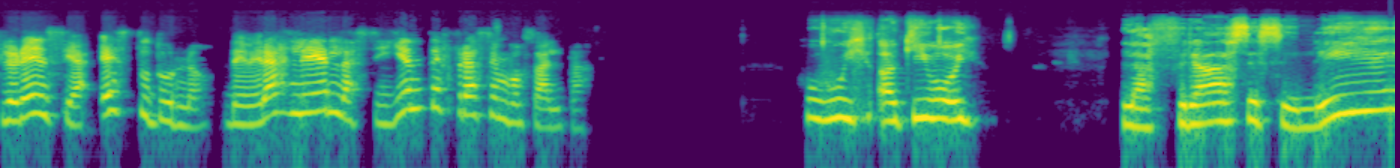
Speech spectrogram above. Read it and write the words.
Florencia, es tu turno. Deberás leer la siguiente frase en voz alta. Uy, aquí voy. La frase se lee.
